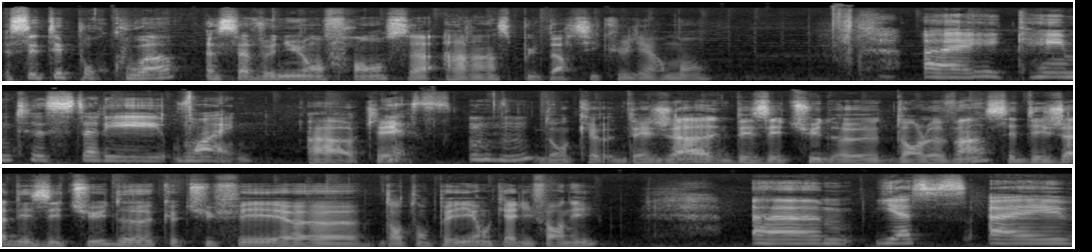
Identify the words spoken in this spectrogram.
C'était pourquoi sa venue en France, à Reims plus particulièrement? I came to study wine. Ah, ok. Yes. Mhm. Donc euh, déjà, des études euh, dans le vin, c'est déjà des études euh, que tu fais dans ton pays, en Californie? Um, yes, I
